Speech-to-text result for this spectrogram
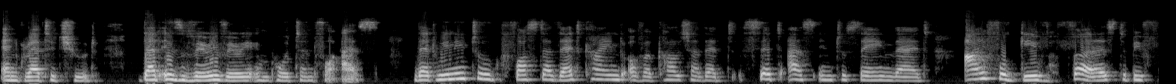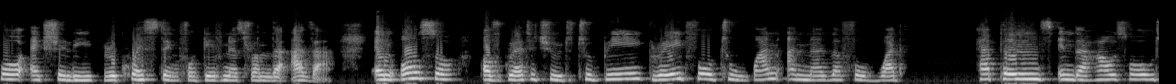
and gratitude. That is very, very important for us that we need to foster that kind of a culture that set us into saying that I forgive first before actually requesting forgiveness from the other. And also of gratitude to be grateful to one another for what happens in the household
